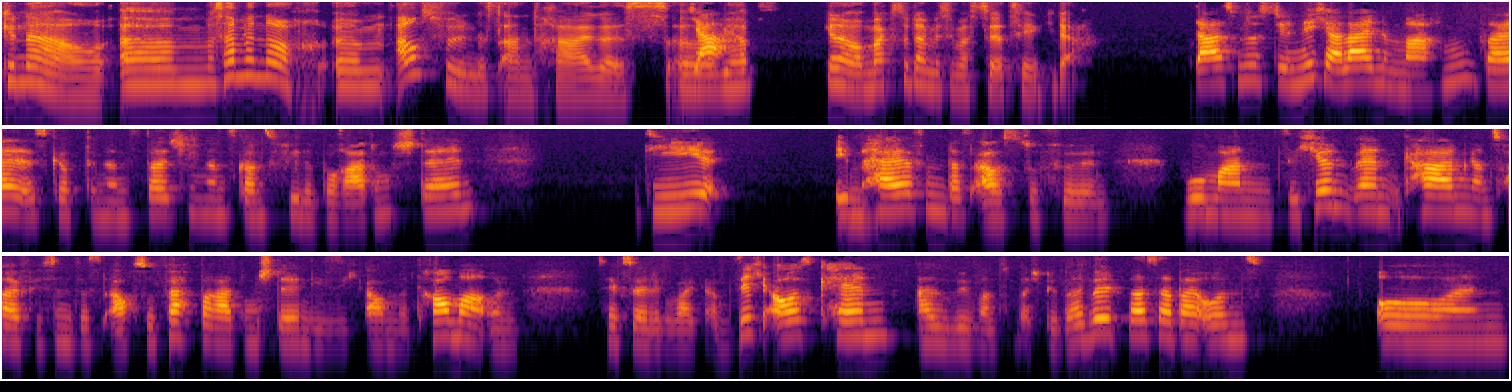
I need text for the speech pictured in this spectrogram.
Genau. Ähm, was haben wir noch? Ähm, Ausfüllen des Antrages. Äh, ja. Haben, genau. Magst du da ein bisschen was zu erzählen, Kida? Das müsst ihr nicht alleine machen, weil es gibt in ganz Deutschland ganz, ganz viele Beratungsstellen. die eben helfen, das auszufüllen, wo man sich hinwenden kann. Ganz häufig sind es auch so Fachberatungsstellen, die sich auch mit Trauma und sexuelle Gewalt an sich auskennen. Also wir waren zum Beispiel bei Wildwasser bei uns. Und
